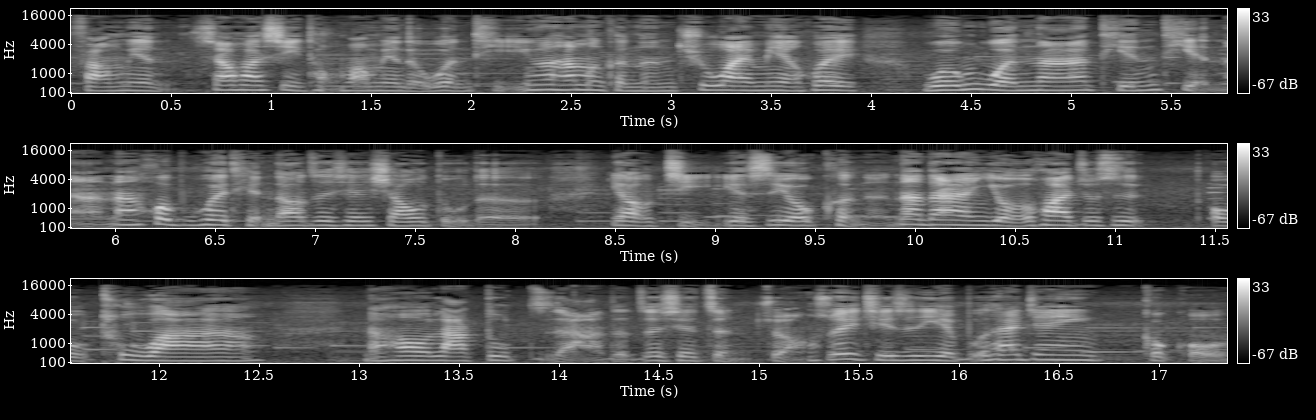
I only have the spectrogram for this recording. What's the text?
方面、消化系统方面的问题，因为他们可能去外面会闻闻啊、舔舔啊，那会不会舔到这些消毒的药剂也是有可能。那当然有的话就是呕吐啊，然后拉肚子啊的这些症状，所以其实也不太建议狗狗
